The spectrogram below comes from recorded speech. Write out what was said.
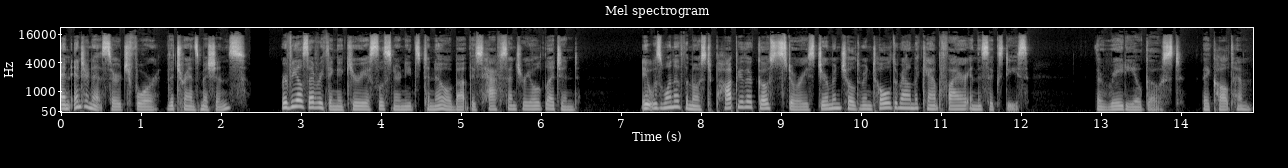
An internet search for the transmissions reveals everything a curious listener needs to know about this half century old legend. It was one of the most popular ghost stories German children told around the campfire in the 60s. The radio ghost, they called him.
